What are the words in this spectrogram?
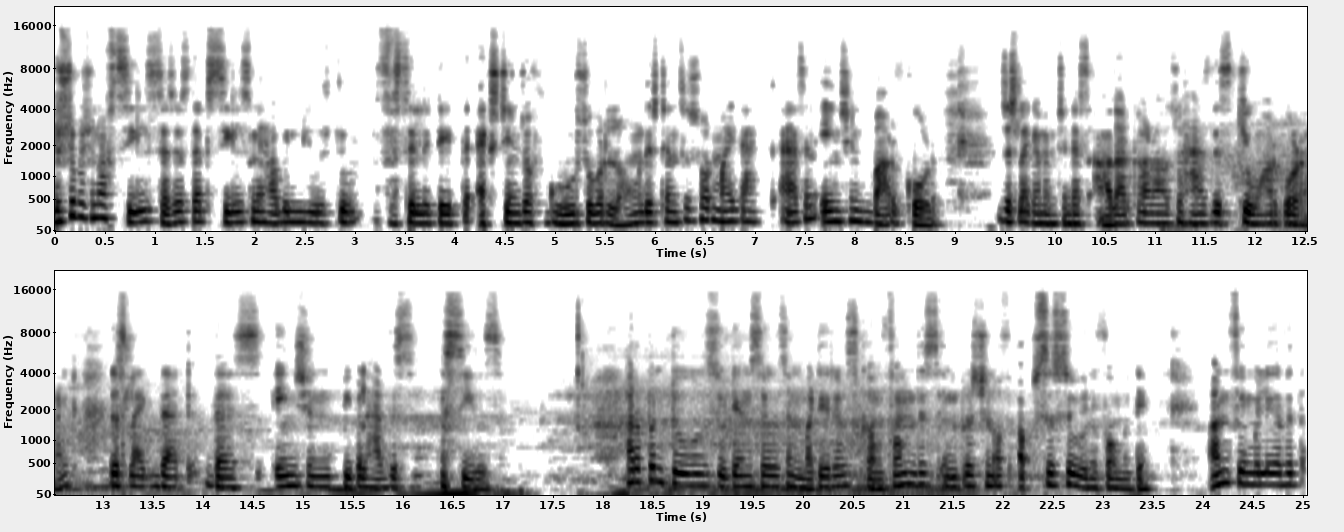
Distribution of seals suggests that seals may have been used to facilitate the exchange of goods over long distances or might act as an ancient barcode. Just like I mentioned, as Aadhaar card also has this QR code, right? Just like that, this ancient people had this seals. Harappan tools, utensils, and materials confirm this impression of obsessive uniformity unfamiliar with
